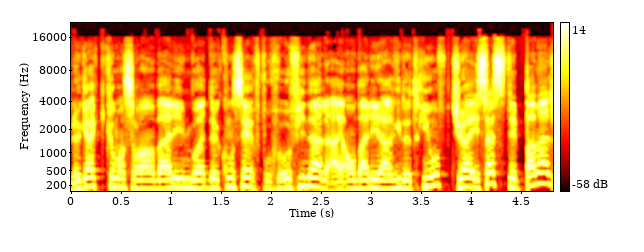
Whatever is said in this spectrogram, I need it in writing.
le gars qui commence à emballer une boîte de conserve pour au final à emballer l'Arc de Triomphe, tu vois, et ça c'était pas mal.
